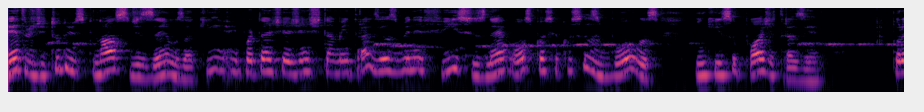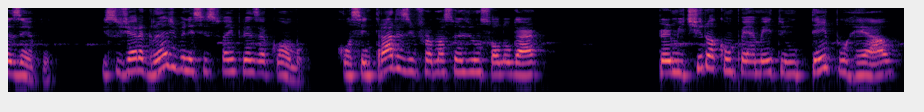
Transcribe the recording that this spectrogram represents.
Dentro de tudo isso que nós dizemos aqui, é importante a gente também trazer os benefícios, né, ou as consequências boas em que isso pode trazer. Por exemplo, isso gera grande benefício para a empresa como concentrar as informações em um só lugar, permitir o acompanhamento em tempo real.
